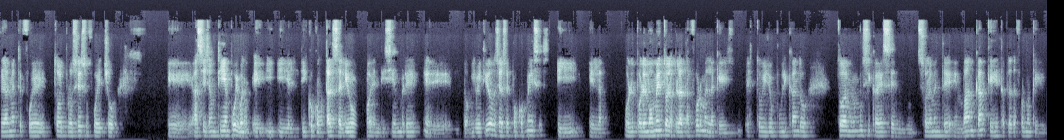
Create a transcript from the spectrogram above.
realmente fue, todo el proceso fue hecho eh, hace ya un tiempo y bueno, eh, y, el disco como tal salió en diciembre de 2022, o sea, hace pocos meses, y por, el momento la plataforma en la que estoy yo publicando toda mi música es en, solamente en Bandcamp, que es esta plataforma que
